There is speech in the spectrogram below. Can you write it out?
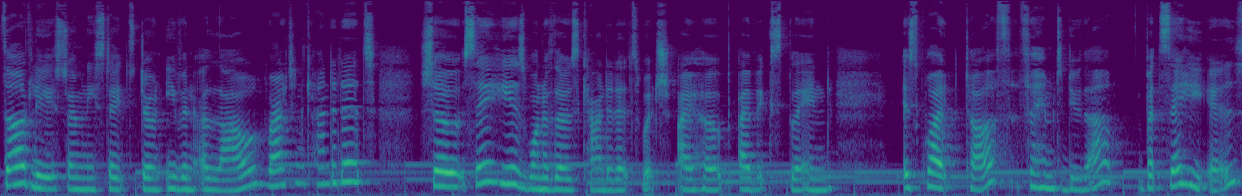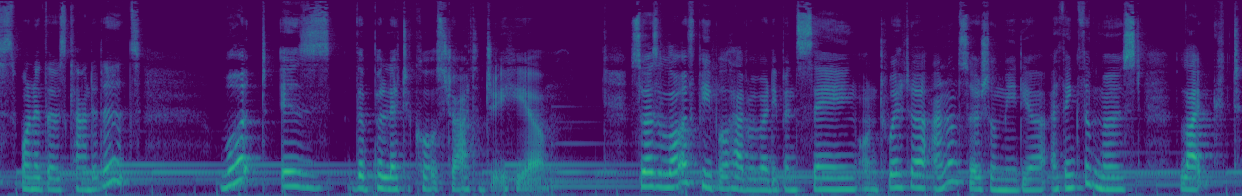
Thirdly, so many states don't even allow write in candidates. So, say he is one of those candidates, which I hope I've explained it's quite tough for him to do that. But say he is one of those candidates, what is the political strategy here? So, as a lot of people have already been saying on Twitter and on social media, I think the most liked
